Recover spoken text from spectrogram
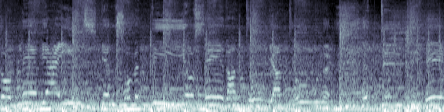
Då blev jag ilsken som ett bi och sedan tog jag ton. Du är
